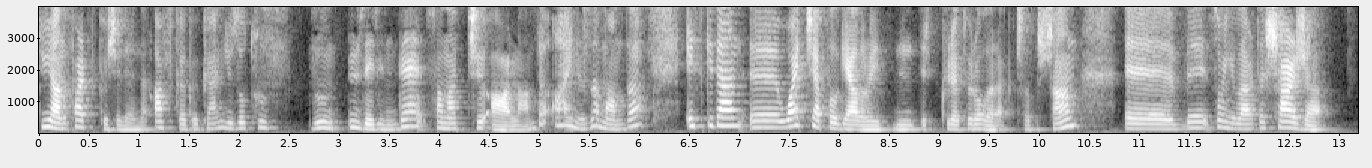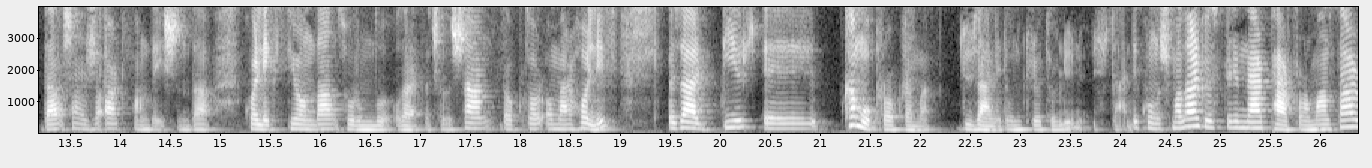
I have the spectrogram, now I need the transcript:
dünyanın farklı köşelerinden Afrika kökenli 130'un üzerinde sanatçı ağırlandı. Aynı zamanda eskiden e, Whitechapel Gallery'nin küratörü olarak çalışan e, ve son yıllarda Sharjah'da Sharjah Art Foundation'da koleksiyondan sorumlu olarak da çalışan Dr. Omer Holif özel bir e, kamu programı düzenledi. Onun küratörlüğünü üstlendi. Konuşmalar, gösterimler, performanslar,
